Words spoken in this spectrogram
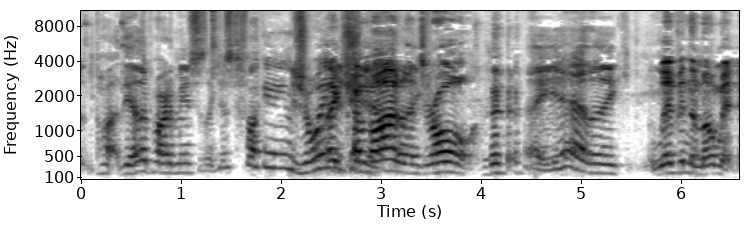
times. But the other part of me is just like, just fucking enjoy Like, come shit. on, Like, let's roll. like, yeah, like, Live in the moment.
